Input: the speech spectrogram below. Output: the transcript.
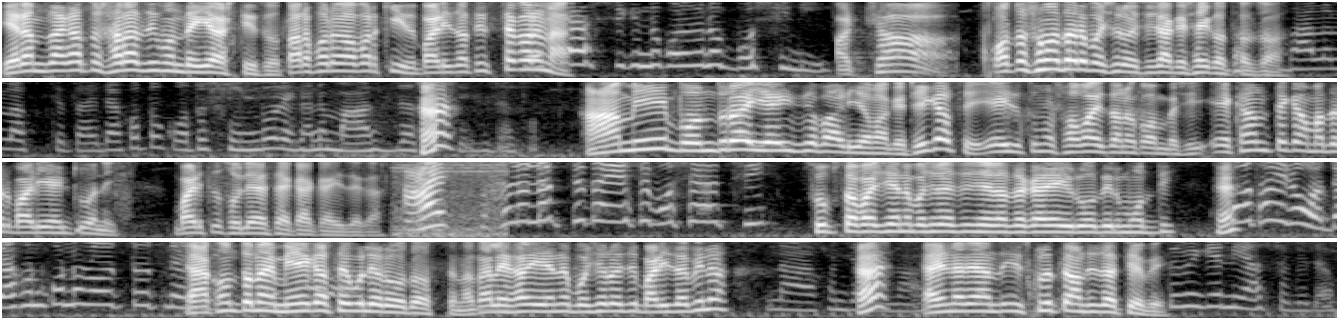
এরম জায়গা তো সারা জীবন দিয়ে আসতেছো তারপরে আবার কি বাড়ি যাতে ইচ্ছা করে না? বসিনি। আচ্ছা। কত সময় ধরে বসে আগে সেই কথা যা ভালো লাগছে তাই। দেখো তো কত সুন্দর এখানে মাছ হ্যাঁ? যাচ্ছে দেখো। আমি বন্ধুরা এই যে বাড়ি আমাকে ঠিক আছে? এই যে তোমরা সবাই জানো কম বেশি। এখান থেকে আমাদের বাড়ি আইটু অনেক। বাড়িতে চলে আসে একা একা এই জায়গা। ভালো লাগছে তাই এসে বসে আছি। বসে রয়েছে সেটা দেখা এই রোদের মধ্যে হ্যাঁ? কোথায় রোদ? এখন কোনো রোদ তো নেই। এখন তো না মেঘ আছে বলে রোদ আসছে না। তাহলে এখানে এনে বসে রয়েছে বাড়ি যাবি না? না এখন হ্যাঁ? এনে স্কুলে তো আনতে যেতে হবে। তুমি গিয়ে নিয়ে আসো যাও।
